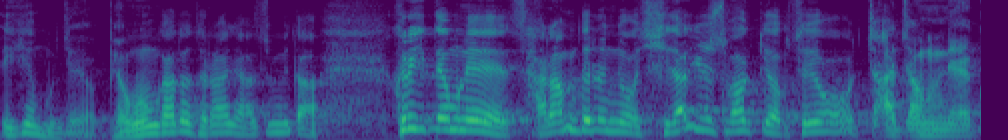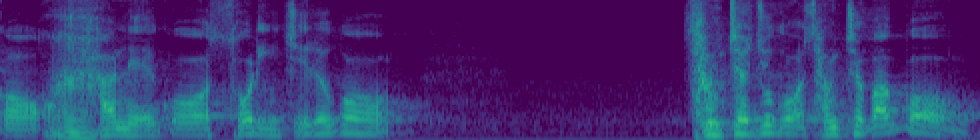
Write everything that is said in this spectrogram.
이게 문제예요. 병원 가도 드러나지 않습니다. 그렇기 때문에 사람들은요, 시달릴 수밖에 없어요. 짜증내고, 화내고, 소리 지르고, 상처 주고, 상처받고,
